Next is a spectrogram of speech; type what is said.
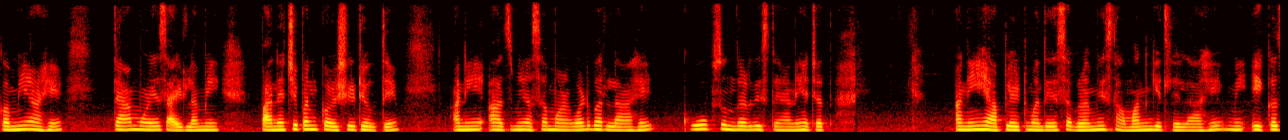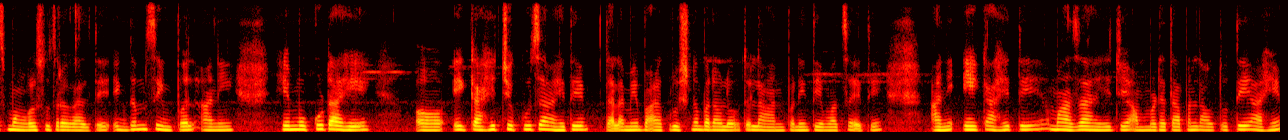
कमी आहे. त्यामुळे साईडला मी पाण्याची पण कळशी ठेवते. आणि आज मी असा मळवट भरला आहे. खूप सुंदर दिसते आणि ह्याच्यात आणि ह्या प्लेटमध्ये सगळं मी सामान घेतलेलं आहे. मी एकच मंगळसूत्र घालते. एकदम सिंपल आणि हे मुकुट आहे. एक आहे चिकूचं आहे ते. त्याला मी बाळकृष्ण बनवलं होतं लहानपणी तेव्हाचं आहे ते. आणि एक आहे ते माझं आहे जे आंबट्यात आपण लावतो ते आहे.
